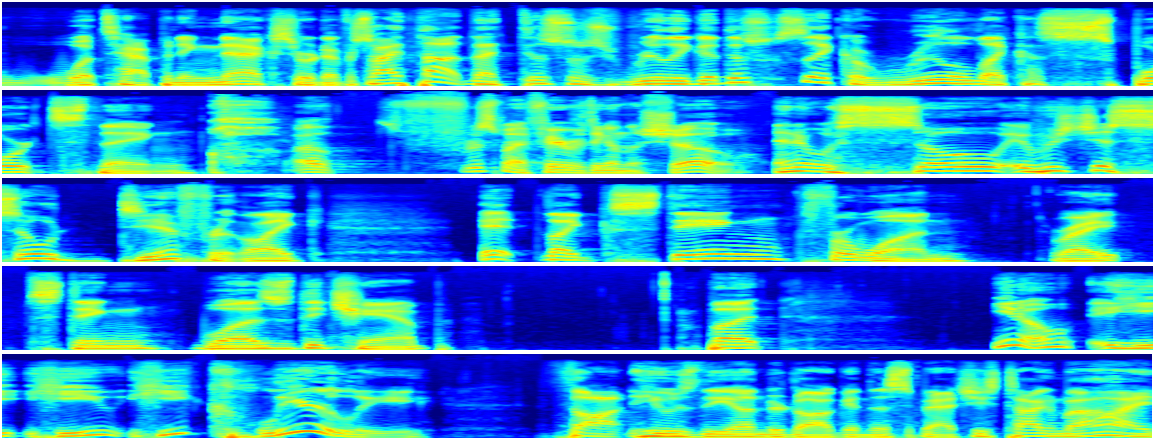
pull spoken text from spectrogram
what's happening next or whatever. So I thought that this was really good. This was like a real like a sports thing. Oh, this is my favorite thing on the show. And it was so it was just so different. Like it like Sting for one, right? Sting was the champ. But you know, he he he clearly thought he was the underdog in this match. He's talking about, oh, I,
